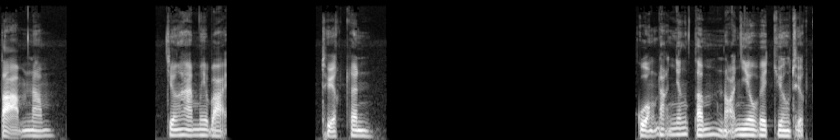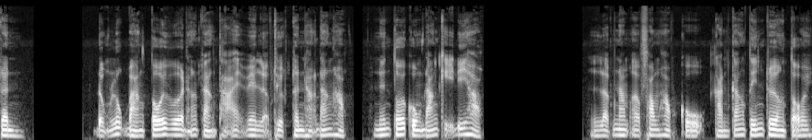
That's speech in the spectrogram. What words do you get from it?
8 năm Chương 27 Thuyết trình Cuốn đăng nhân tâm nói nhiều về chuyện thuyết trình. Đúng lúc bạn tôi vừa đang trạng thái về lớp thuyết trình hạng đang học, nên tôi cũng đăng ký đi học. Lớp nằm ở phòng học cũ cạnh căng tin trường tôi.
